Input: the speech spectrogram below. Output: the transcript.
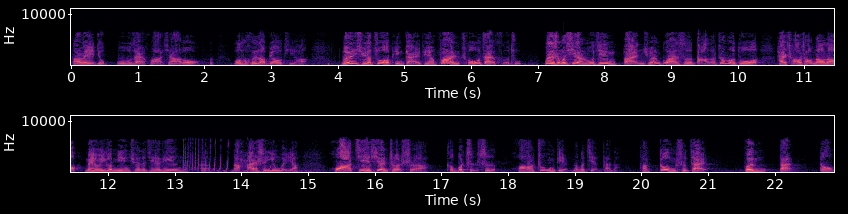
当然也就不在话下喽。我们回到标题哈。文学作品改编范畴在何处？为什么现如今版权官司打了这么多，还吵吵闹闹，没有一个明确的界定呢？那还是因为呀，划界限这事啊，可不只是划重点那么简单呐，它更是在分蛋糕。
